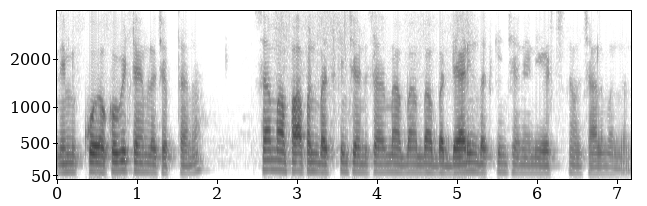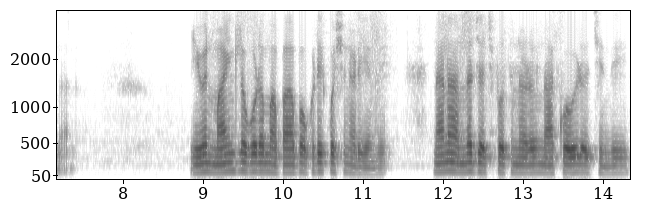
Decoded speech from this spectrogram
నేను కో కోవిడ్ టైంలో చెప్తాను. సార్ మా పాపని బతికించండి సార్. మా బాబా డాడీని బతికించండి అని ఏడ్చిన వాళ్ళు చాలామంది ఉన్నారు. ఈవెన్ మా ఇంట్లో కూడా మా పాప ఒకటే క్వశ్చన్ అడిగింది. నాన్న అందరు చచ్చిపోతున్నాడు నాకు కోవిడ్ వచ్చింది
